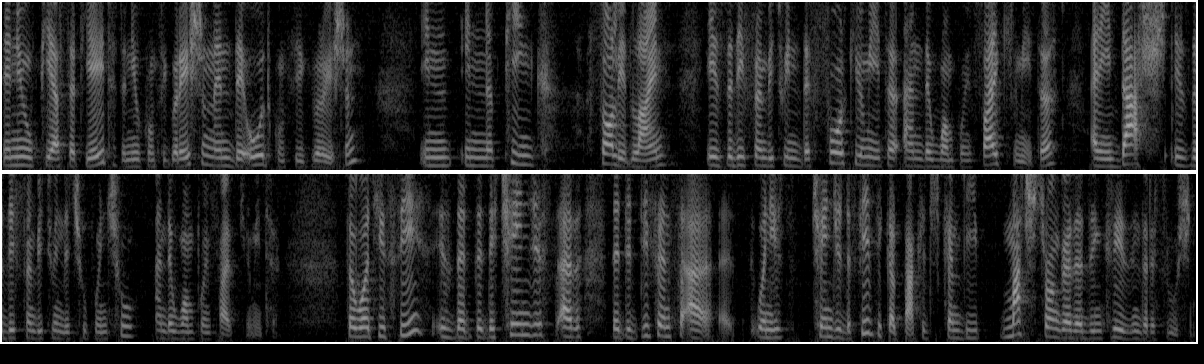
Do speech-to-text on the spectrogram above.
the new PS38, the new configuration, and the old configuration. In, in a pink solid line is the difference between the 4 kilometer and the 1.5 kilometer. And in dash is the difference between the 2.2 and the 1.5 kilometer. So what you see is that the, the changes are, that the difference are, when you change the physical package can be much stronger than the increase in the resolution.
